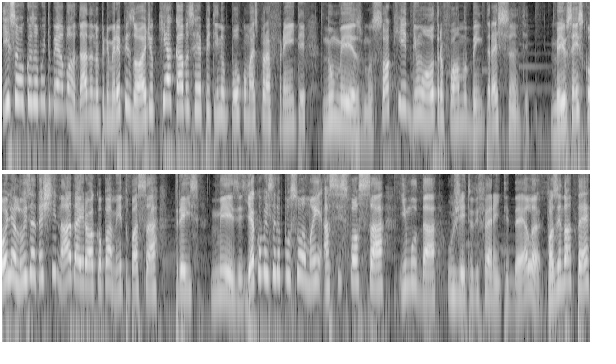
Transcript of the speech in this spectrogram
Isso é uma coisa muito bem abordada no primeiro episódio, que acaba se repetindo um pouco mais pra frente no mesmo, só que de uma outra forma bem interessante. Meio sem escolha, Luz é destinada a ir ao acampamento passar três meses e é convencida por sua mãe a se esforçar e mudar o jeito diferente dela, fazendo até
